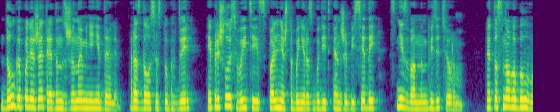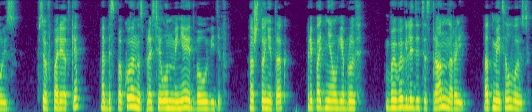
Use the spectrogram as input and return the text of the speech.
Долго полежать рядом с женой мне не дали. Раздался стук в дверь, и пришлось выйти из спальни, чтобы не разбудить Энжи беседой с незваным визитером. Это снова был Войс. «Все в порядке?» – обеспокоенно спросил он меня, едва увидев. «А что не так?» – приподнял я бровь. «Вы выглядите странно, Рэй», – отметил Войс.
